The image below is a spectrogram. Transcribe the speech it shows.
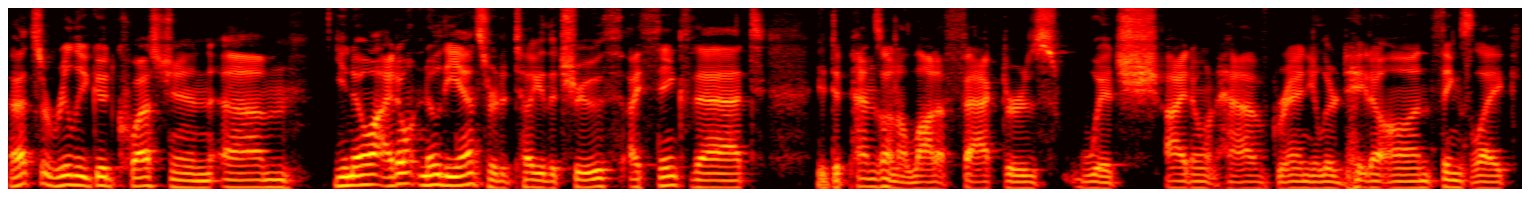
That's a really good question. Um, you know i don't know the answer to tell you the truth. I think that it depends on a lot of factors which i don't have granular data on. Things like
